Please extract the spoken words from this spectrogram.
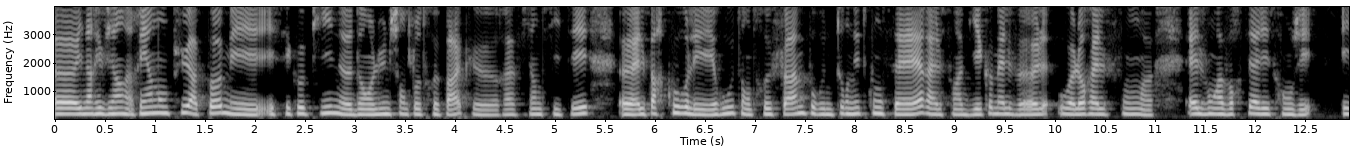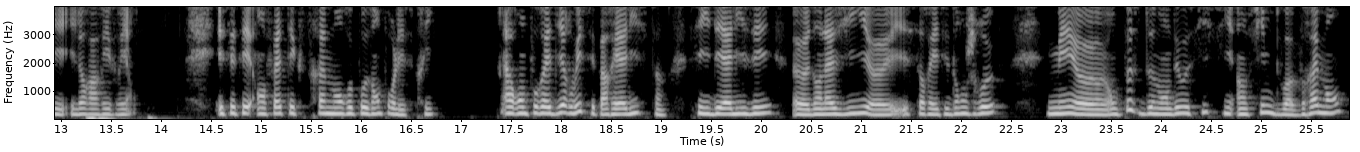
Euh, il n'arrive rien, non plus à Pomme et, ses copines dans L'une chante l'autre pas que Raph vient de citer. Euh, elles parcourent les routes entre femmes pour une tournée de concert. Elles sont habillées comme elles veulent, ou alors elles font, euh, elles vont avorter à l'étranger et il leur arrive rien. Et c'était en fait extrêmement reposant pour l'esprit. Alors on pourrait dire oui, c'est pas réaliste, c'est idéalisé euh, dans la vie, euh, ça aurait été dangereux. Mais euh, on peut se demander aussi si un film doit vraiment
